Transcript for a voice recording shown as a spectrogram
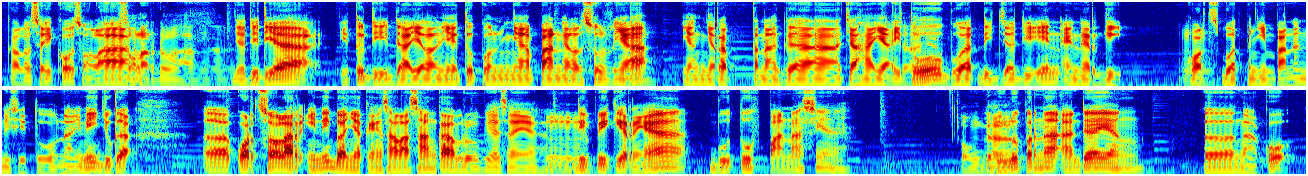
Kalau Seiko Solar. Solar doang. Ah. Jadi dia itu di dialnya itu punya panel surya Hmm. yang nyerap tenaga cahaya, itu buat dijadiin energi Hmm. quartz buat penyimpanan di situ. Nah ini juga eh, quartz solar ini banyak yang salah sangka bro biasanya. Hmm. Dipikirnya butuh panasnya. Oh enggak. Dulu pernah ada yang eh, ngaku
